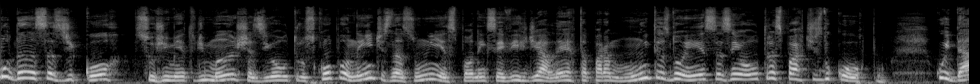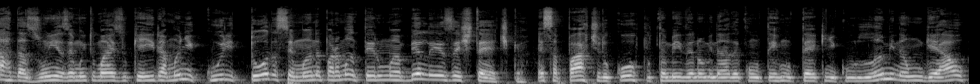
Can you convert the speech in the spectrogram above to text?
Mudanças de cor, surgimento de manchas e outros componentes nas unhas podem servir de alerta para muitas doenças em outras partes do corpo. Cuidar das unhas é muito mais do que ir à manicure toda semana para manter uma beleza estética. Essa parte do corpo, também denominada com o termo técnico lâmina ungueal,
